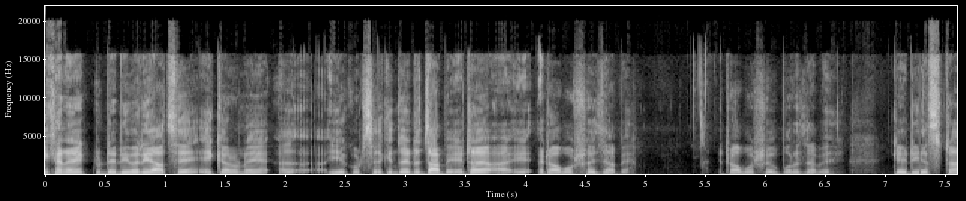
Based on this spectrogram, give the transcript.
এখানে একটু ডেলিভারি আছে, এই কারণে ইয়ে করছে, কিন্তু এটা যাবে, এটা এটা অবশ্যই যাবে। এটা অবশ্যই উপরে যাবে। কেডিএসটা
